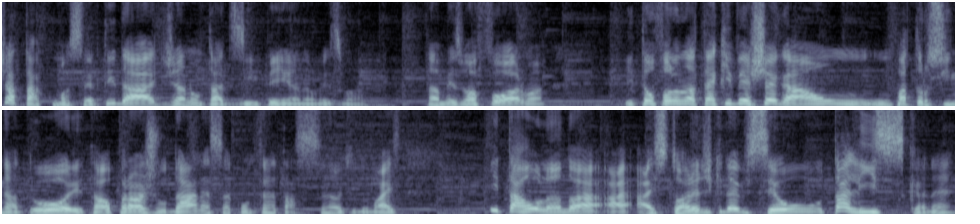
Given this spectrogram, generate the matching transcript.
já tá com uma certa idade, já não tá desempenhando a mesma, da mesma forma. E estão falando até que vai chegar um, um patrocinador e tal para ajudar nessa contratação e tudo mais. E tá rolando a, a, a história de que deve ser o Talisca, né?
